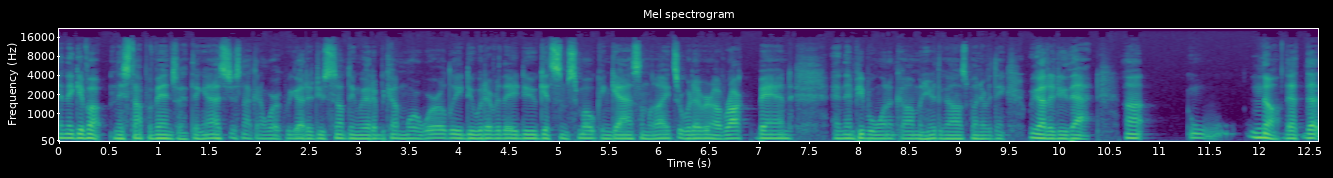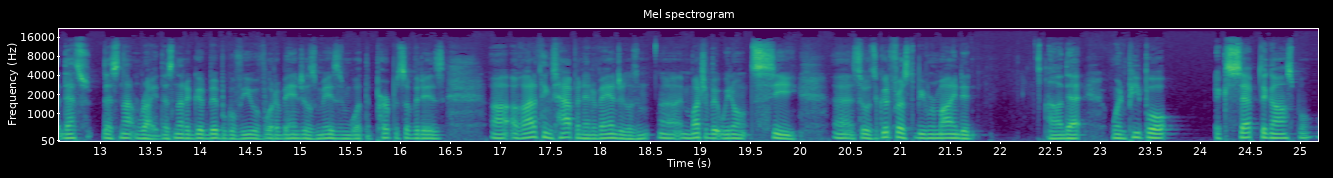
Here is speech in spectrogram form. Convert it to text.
and they give up and they stop evangelizing, thinking that's just not going to work. We got to do something. We got to become more worldly, do whatever they do, get some smoke and gas and lights or whatever, a rock band, and then people want to come and hear the gospel and everything. We got to do that. Uh, no, that, that that's that's not right. That's not a good biblical view of what evangelism is and what the purpose of it is. Uh, a lot of things happen in evangelism, uh, and much of it we don't see. Uh, so it's good for us to be reminded uh, that when people accept the gospel,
